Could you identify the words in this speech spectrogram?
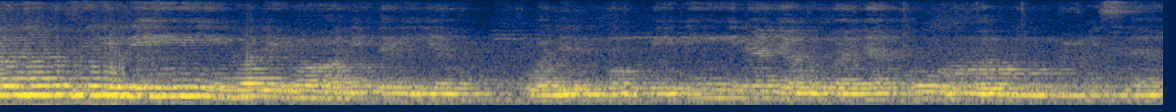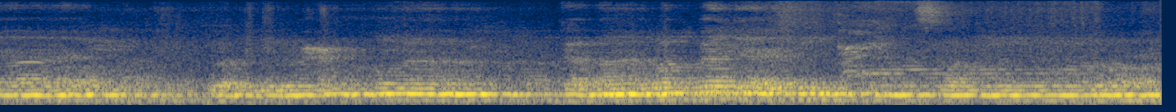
ربنا اغفر لي ولوالدي وللمؤمنين يوم يقوم الحساب رب ارحمهما كما ربياني صغيرا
